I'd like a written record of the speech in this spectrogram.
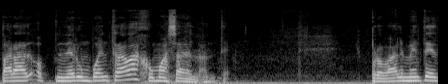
para obtener un buen trabajo más adelante. Probablemente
